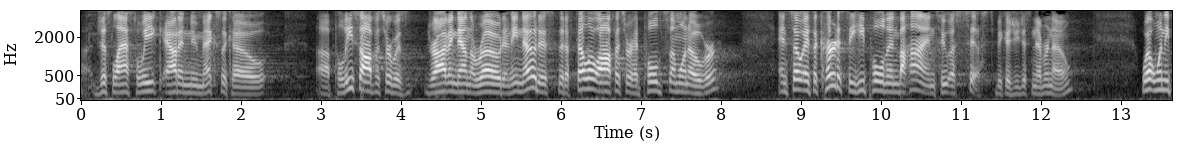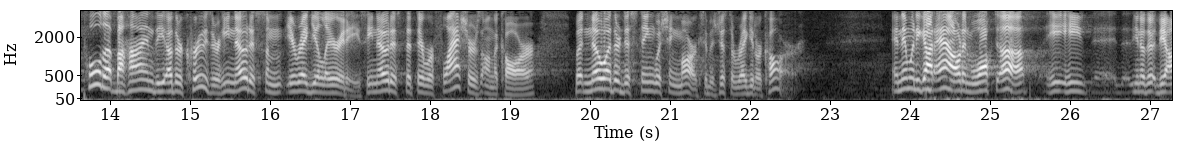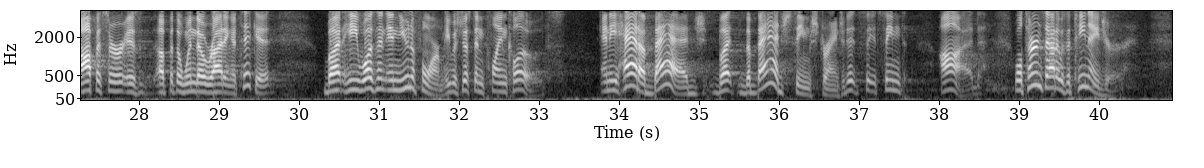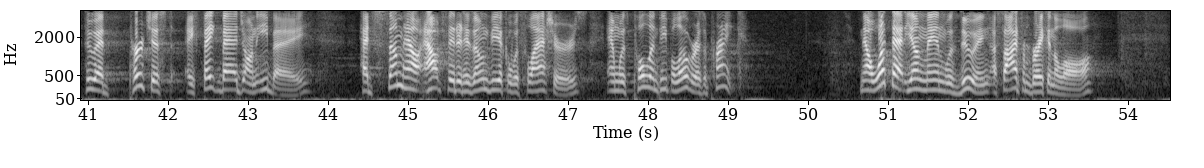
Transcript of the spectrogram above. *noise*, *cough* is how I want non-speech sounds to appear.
Uh, just last week out in New Mexico, a police officer was driving down the road and he noticed that a fellow officer had pulled someone over. And so, as a courtesy, he pulled in behind to assist because you just never know. Well, when he pulled up behind the other cruiser, he noticed some irregularities. He noticed that there were flashers on the car, but no other distinguishing marks. It was just a regular car. And then when he got out and walked up, he, he you know, the, the officer is up at the window writing a ticket, but he wasn't in uniform. He was just in plain clothes. And he had a badge, but the badge seemed strange. It, it seemed odd. Well, turns out it was a teenager who had purchased a fake badge on eBay, had somehow outfitted his own vehicle with flashers, and was pulling people over as a prank. Now, what that young man was doing, aside from breaking the law,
